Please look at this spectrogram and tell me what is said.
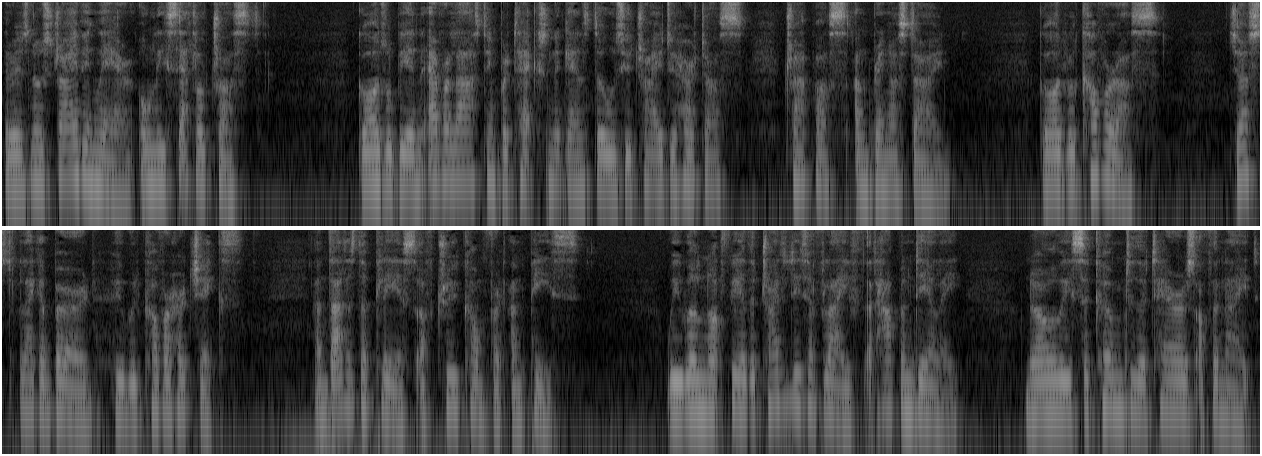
There is no striving there, only settled trust. God will be an everlasting protection against those who try to hurt us, trap us, and bring us down. God will cover us, just like a bird who would cover her chicks, and that is the place of true comfort and peace. We will not fear the tragedies of life that happen daily, nor will we succumb to the terrors of the night.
